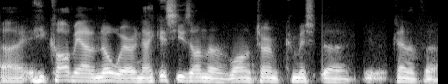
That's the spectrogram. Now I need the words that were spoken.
Uh, he called me out of nowhere, and I guess he's on the long term commission, uh, kind of, uh, I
